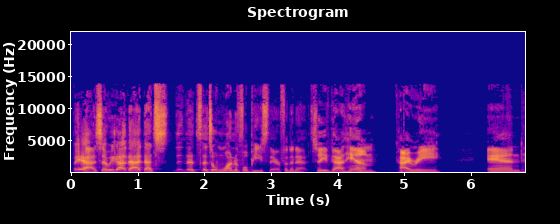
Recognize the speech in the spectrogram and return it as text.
But yeah, so we got that. That's that's that's a wonderful piece there for the Nets. So you've got him, Kyrie, and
